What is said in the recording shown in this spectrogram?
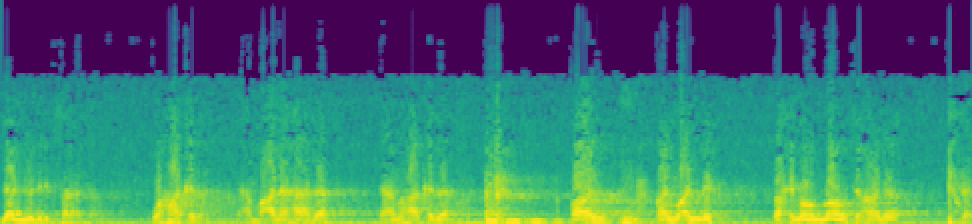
لم يدرك صلاته. وهكذا. يعني على هذا. يعني وهكذا قال قال المؤلف رحمه الله تعالى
